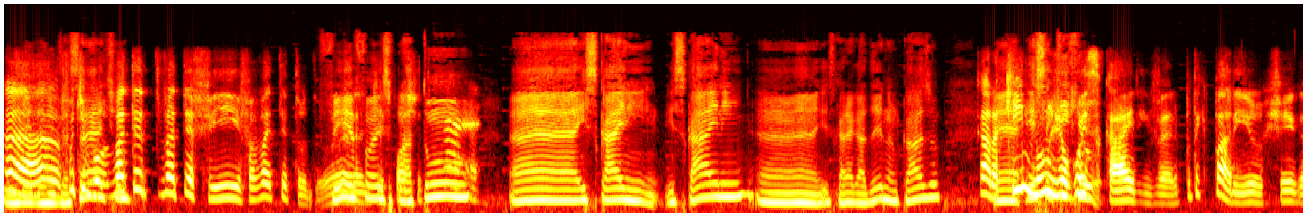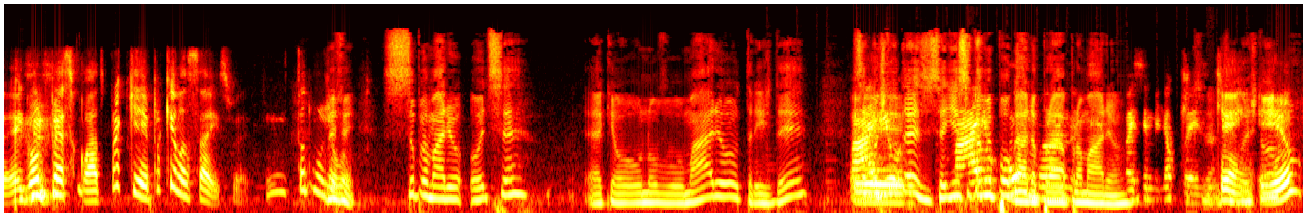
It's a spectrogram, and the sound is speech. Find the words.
ah, futebol. Vai ter, vai ter FIFA, vai ter tudo. FIFA, é, Splatoon, é. é. Skyrim, Skyrim, é, Skyrim HD, no caso. Cara, é, quem não jogou eu... Skyrim, velho? Puta que pariu, chega. É igual no PS4. pra quê? Pra que lançar isso, velho? Todo mundo jogou. Enfim, Super Mario Odyssey, é, que é o novo Mario 3D. Mario, você, você disse que tava empolgado pra, pra Mario. Vai ser a melhor coisa. Quem? Eu?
